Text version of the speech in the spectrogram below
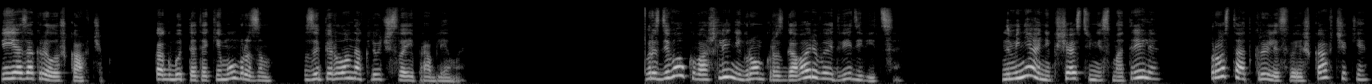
и я закрыла шкафчик, как будто таким образом заперла на ключ свои проблемы. В раздевалку вошли, негромко разговаривая, две девицы. На меня они, к счастью, не смотрели, просто открыли свои шкафчики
